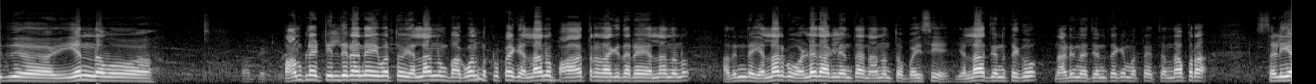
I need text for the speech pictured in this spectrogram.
ಇದು, ಏನು ನಾವು ಪಾಂಪ್ಲೆಟ್ ಇಲ್ದಿರೇ ಇವತ್ತು ಎಲ್ಲನೂ ಭಗವಂತ ಕೃಪೆಗೆ ಎಲ್ಲನೂ ಪಾತ್ರರಾಗಿದ್ದಾರೆ ಎಲ್ಲಾನು. ಅದರಿಂದ ಎಲ್ಲರಿಗೂ ಒಳ್ಳೆಯದಾಗಲಿ ಅಂತ ನಾನಂತೂ ಬಯಸಿ ಎಲ್ಲ ಜನತೆಗೂ, ನಾಡಿನ ಜನತೆಗೆ ಮತ್ತು ಚಂದಾಪುರ ಸ್ಥಳೀಯ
